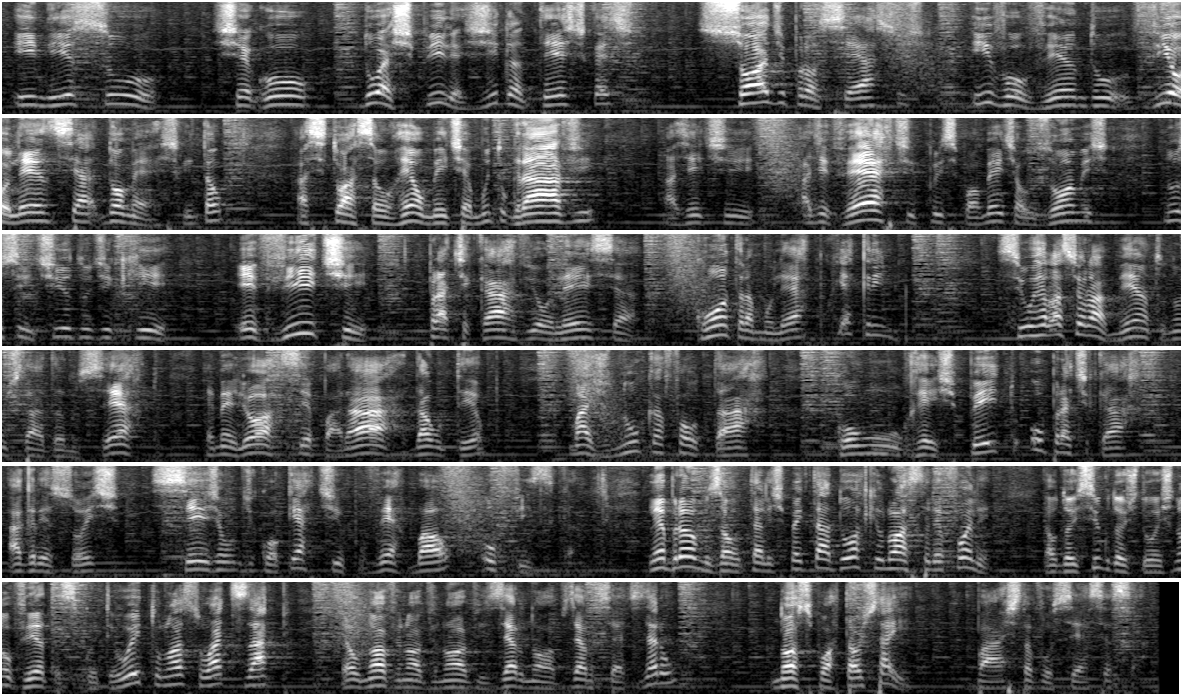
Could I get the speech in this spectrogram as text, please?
e nisso chegou duas pilhas gigantescas só de processos envolvendo violência doméstica. Então, a situação realmente é muito grave. A gente adverte principalmente aos homens no sentido de que evite praticar violência contra a mulher porque é crime. Se o relacionamento não está dando certo, é melhor separar, dar um tempo, mas nunca faltar com respeito ou praticar agressões, sejam de qualquer tipo, verbal ou física. Lembramos ao telespectador que o nosso telefone é o 2522 9058, o nosso WhatsApp é o 999090701. Nosso portal está aí. Basta você acessar.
